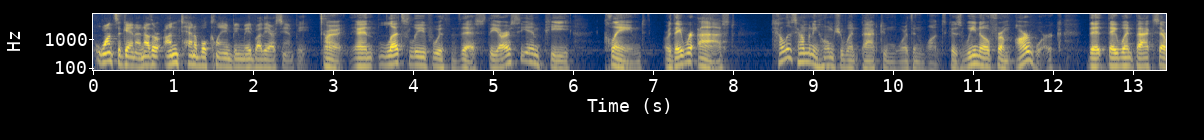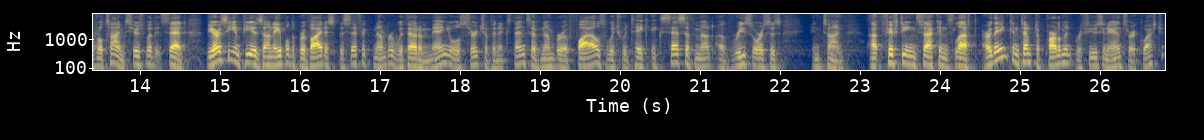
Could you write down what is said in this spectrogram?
once again another untenable claim being made by the RCMP. All right, and let's leave with this. The RCMP claimed, or they were asked, tell us how many homes you went back to more than once, because we know from our work that they went back several times. Here's what it said The RCMP is unable to provide a specific number without a manual search of an extensive number of files, which would take excessive amount of resources and time. Uh, 15 seconds left. Are they in contempt of Parliament refusing to answer a question?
